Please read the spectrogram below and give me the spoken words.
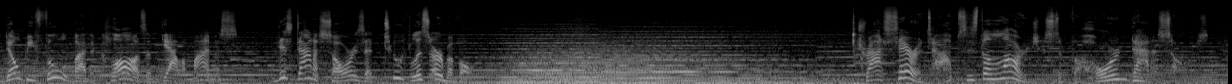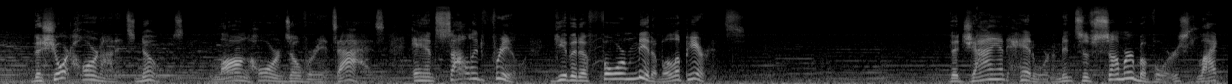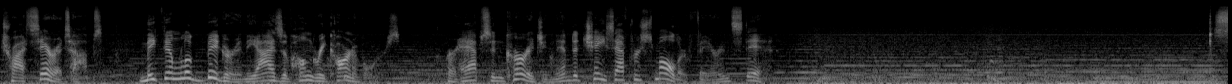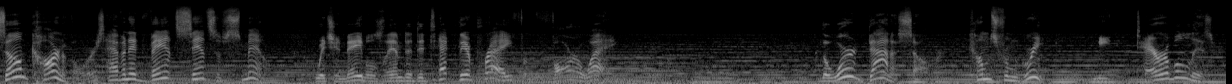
Don't be fooled by the claws of Gallimimus. This dinosaur is a toothless herbivore. Triceratops is the largest of the horned dinosaurs. The short horn on its nose, long horns over its eyes, and solid frill give it a formidable appearance. The giant head ornaments of some herbivores, like Triceratops, make them look bigger in the eyes of hungry carnivores, perhaps encouraging them to chase after smaller fare instead. Some carnivores have an advanced sense of smell, which enables them to detect their prey from far away. The word dinosaur comes from Greek, meaning terrible lizard.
